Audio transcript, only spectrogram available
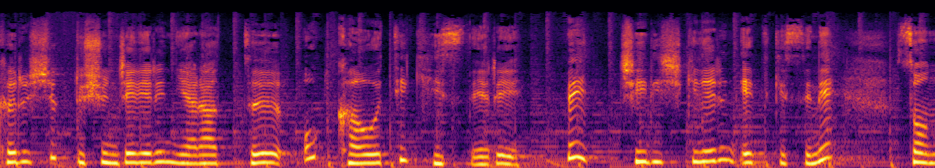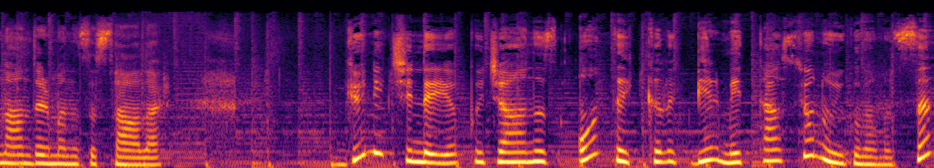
karışık düşüncelerin yarattığı o kaotik hisleri ve çelişkilerin etkisini sonlandırmanızı sağlar. Gün içinde yapacağınız 10 dakikalık bir meditasyon uygulaması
